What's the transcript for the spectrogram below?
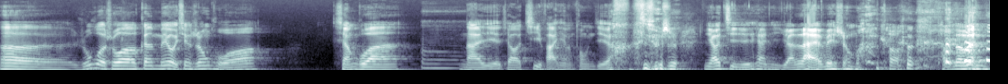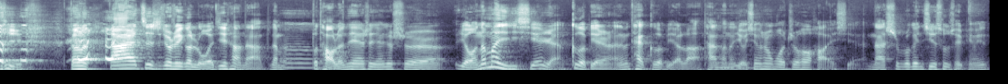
呃，如果说跟没有性生活相关，嗯那也叫继发性痛经，就是你要解决一下你原来为什么疼 疼的问题。当然，当然这是就是一个逻辑上的，咱们不讨论这件事情。就是有那么一些人，个别人，因为太个别了，他可能有性生活之后好一些，那是不是跟激素水平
